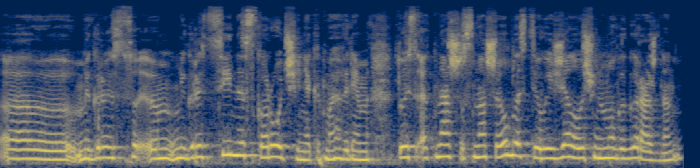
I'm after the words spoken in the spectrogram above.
э, мигра- миграционное скорочение, как мы говорим. То есть от наш, с нашей области уезжало очень много граждан.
